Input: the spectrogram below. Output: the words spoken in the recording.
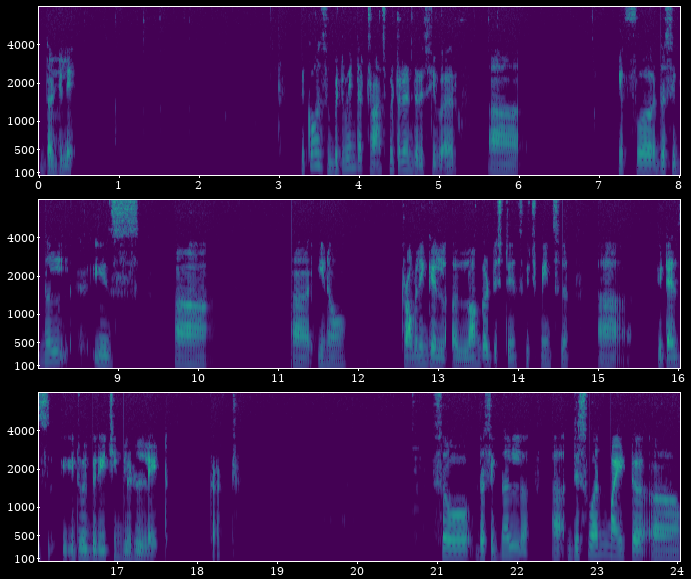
the delay. Because between the transmitter and the receiver uh, if uh, the signal is uh, uh, you know traveling a, a, longer distance which means uh, it has it will be reaching little late correct so the signal uh, this one might uh, um,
